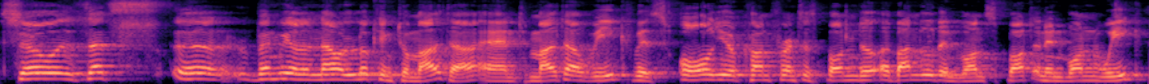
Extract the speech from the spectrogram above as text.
So that's uh, when we are now looking to Malta and Malta Week with all your conferences bundle, uh, bundled in one spot and in one week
